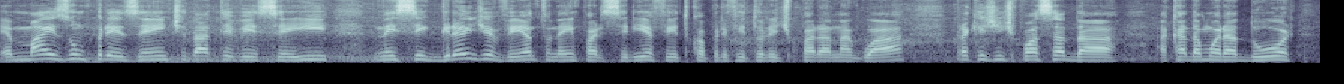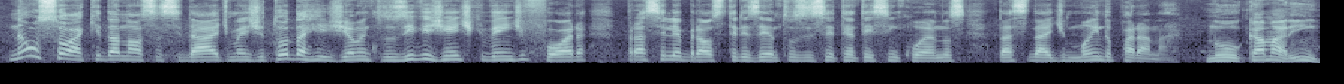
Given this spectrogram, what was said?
é mais um presente da TVCI nesse grande evento, né, em parceria feito com a Prefeitura de Paranaguá, para que a gente possa dar a cada morador, não só aqui da nossa cidade, mas de toda a região, inclusive gente que vem de fora, para celebrar os 375 anos da cidade mãe do Paraná. No camarim,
